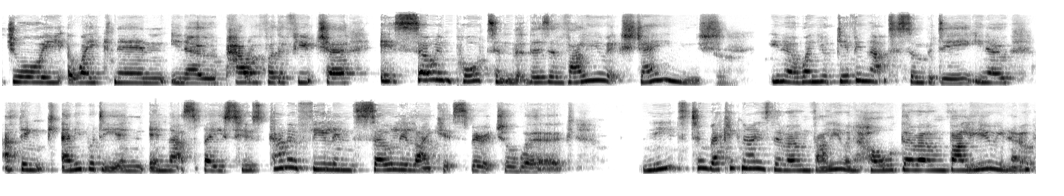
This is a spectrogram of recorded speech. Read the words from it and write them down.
joy, awakening, you know, power for the future. It's so important that there's a value exchange. Yeah. You know, when you're giving that to somebody, you know, I think anybody in in that space who's kind of feeling solely like it's spiritual work needs to recognize their own value and hold their own value. You know,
